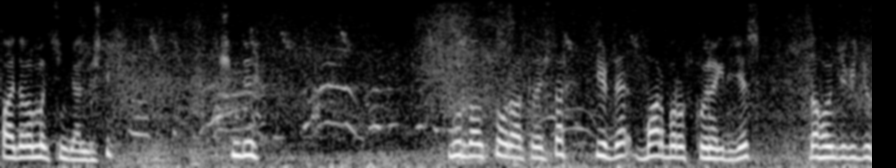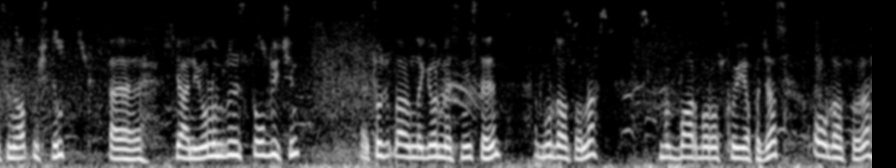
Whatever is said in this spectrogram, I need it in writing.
faydalanmak için gelmiştik. Şimdi buradan sonra arkadaşlar bir de Barbaros koyuna gideceğiz. Daha önce videosunu atmıştım. Ee, yani yolumuzun üstü olduğu için e, çocukların da görmesini istedim. Buradan sonra Barbaros koyu yapacağız. Oradan sonra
